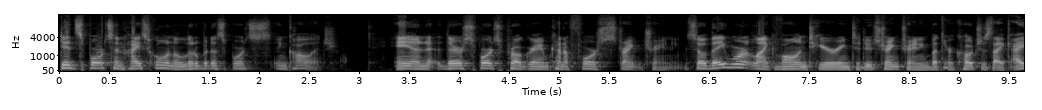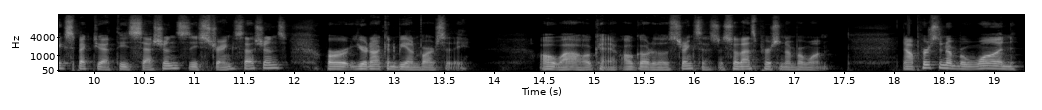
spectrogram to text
did sports in high school and a little bit of sports in college. And their sports program kind of forced strength training. So they weren't like volunteering to do strength training, but their coach is like, I expect you at these sessions, these strength sessions, or you're not going to be on varsity. Oh, wow. Okay. I'll go to those strength sessions. So that's person number one. Now, person number one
